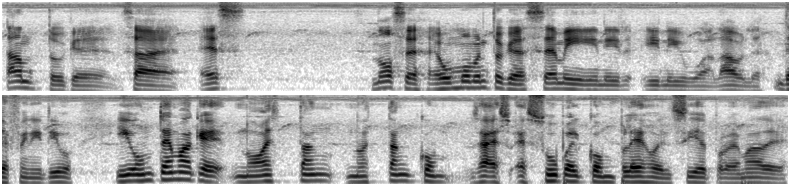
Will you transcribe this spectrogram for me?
tanto que, o sea, es... No sé, es un momento que es semi ini- inigualable. Definitivo. Y un tema que no es tan, no es tan, com- o sea, es súper complejo en sí, el problema de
